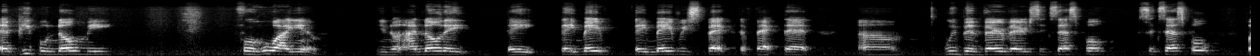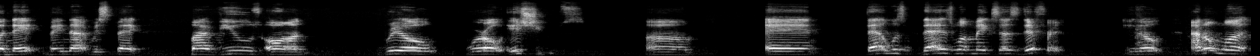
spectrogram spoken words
and people know me for who I am. You know, I know they they they may they may respect the fact that um, we've been very very successful successful, but they may not respect my views on real world issues. Um, and that was that is what makes us different. You know, I don't want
